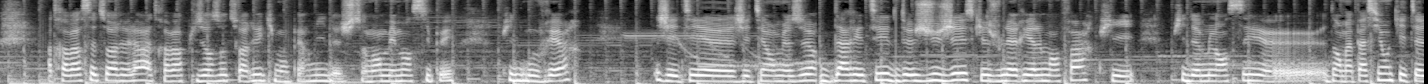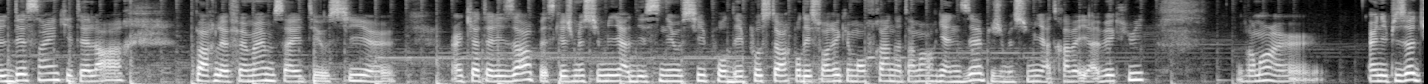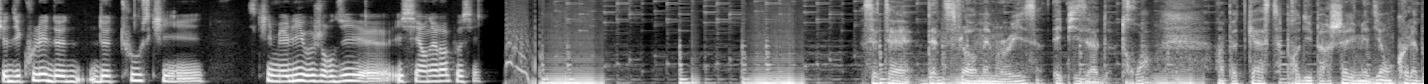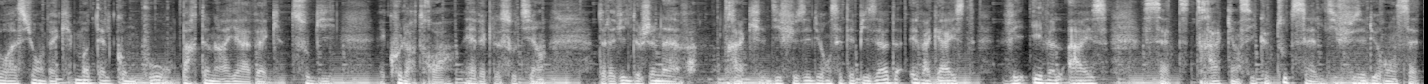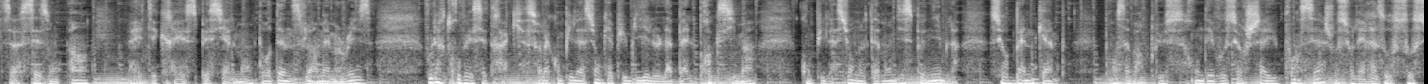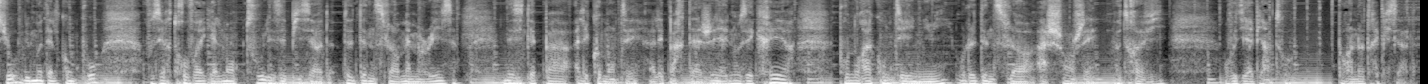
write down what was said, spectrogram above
À travers cette soirée-là, à travers plusieurs autres soirées qui m'ont permis de justement m'émanciper puis de m'ouvrir, j'ai été, euh, été en mesure d'arrêter de juger ce que je voulais réellement faire puis, puis de me lancer euh, dans ma passion qui était le dessin, qui était l'art. Par le fait même, ça a été aussi euh, un catalyseur parce que je me suis mis à dessiner aussi pour des posters, pour des soirées que mon frère notamment organisait, puis je me suis mis à travailler avec lui. Vraiment un, un épisode qui a découlé de, tout ce qui, ce qui me lie aujourd'hui euh, ici en Europe aussi. C'était Dance Floor Memories, épisode 3, un podcast produit par Chalut Media en collaboration avec Motel Compo, en partenariat avec Tsugi et Couleur 3 et avec le soutien de la ville de Genève. Track diffusé durant cet épisode, Eva Geist, The Evil Eyes. Cette track ainsi que toutes celles diffusées durant cette saison 1 a été créée spécialement pour Dance Floor Memories. Vous les retrouvez ces tracks sur la compilation qu'a publié le label Proxima, compilation notamment disponible sur Bandcamp. Pour en savoir plus, rendez-vous sur chahut.ch ou sur les réseaux sociaux du modèle Compo. Vous y retrouverez également tous les épisodes de Dance Floor Memories. N'hésitez pas à les commenter, à les partager, à nous écrire pour nous raconter une nuit où le dance floor a changé votre vie. On vous dit à bientôt pour un autre épisode.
